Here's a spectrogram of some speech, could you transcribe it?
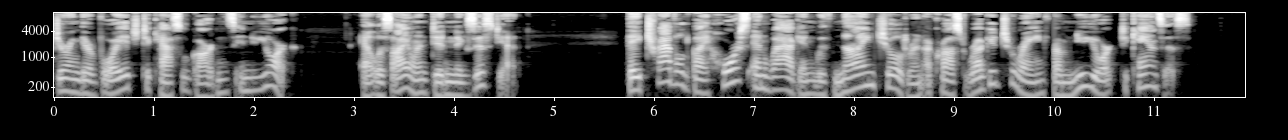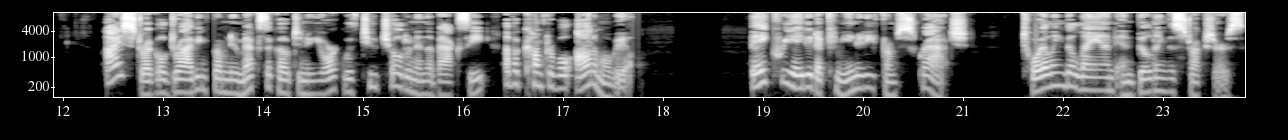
during their voyage to Castle Gardens in New York. Ellis Island didn't exist yet. They traveled by horse and wagon with nine children across rugged terrain from New York to Kansas. I struggled driving from New Mexico to New York with two children in the back seat of a comfortable automobile. They created a community from scratch, toiling the land and building the structures.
